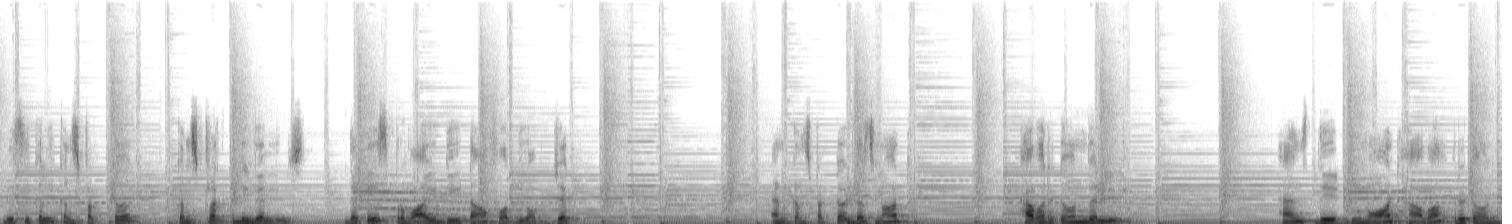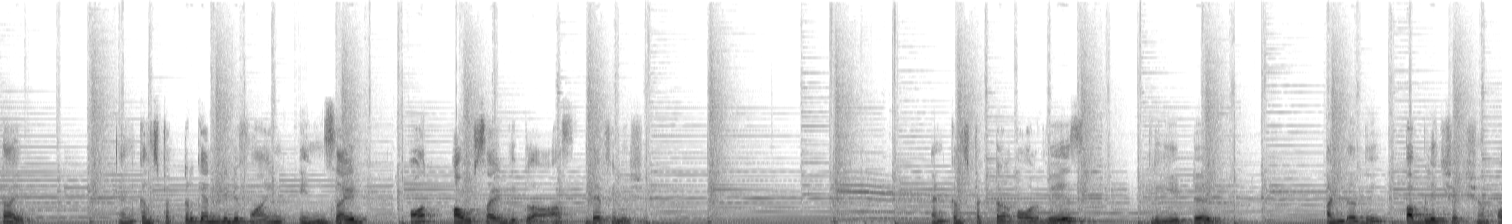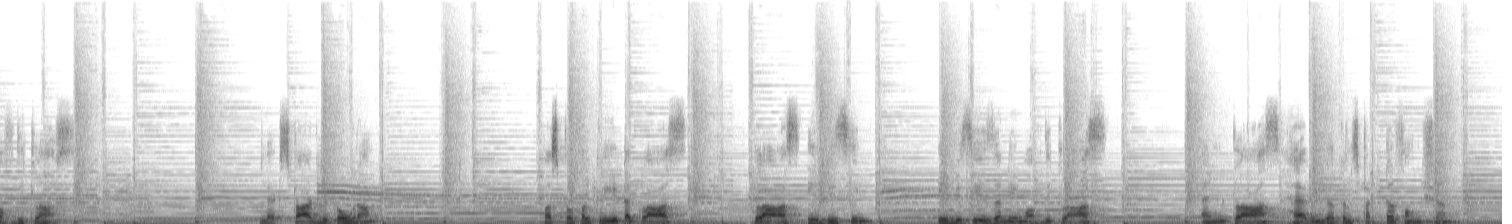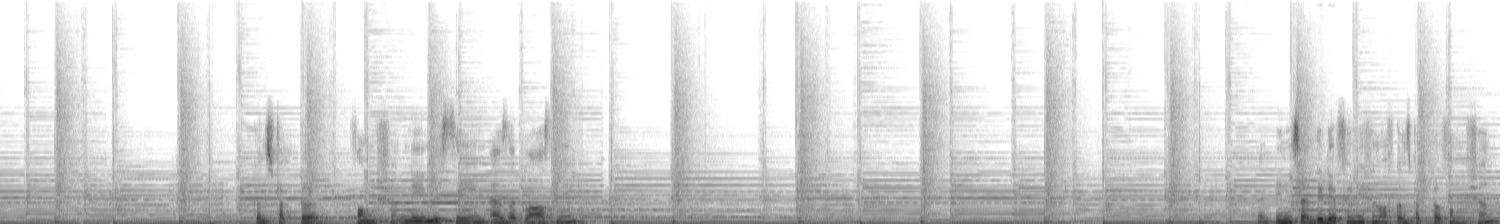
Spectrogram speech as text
Basically constructor construct the values that is provide data for the object and constructor does not have a return value. Hence they do not have a return type. And constructor can be defined inside or outside the class definition. And constructor always created under the public section of the class. Let's start the program. First of all create a class class abc abc is the name of the class. And class having a constructor function. Constructor function name is same as the class name? And inside the definition of constructor function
